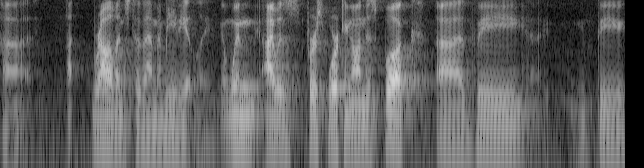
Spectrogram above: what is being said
uh, relevance to them immediately. When I was first working on this book, uh, the, the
